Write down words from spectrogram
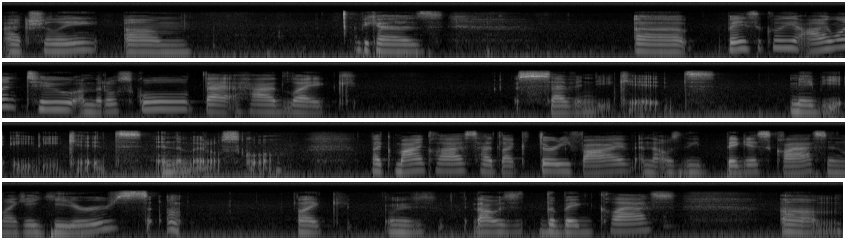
actually, um, because uh, basically I went to a middle school that had like 70 kids, maybe 80 kids in the middle school. Like my class had like 35 and that was the biggest class in like a years. Like was that was the big class. Um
